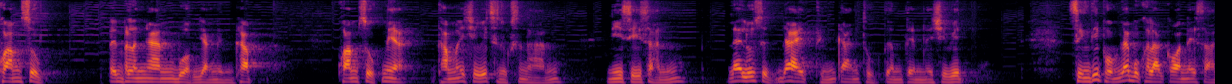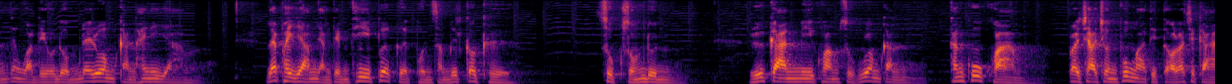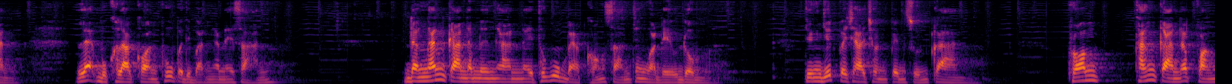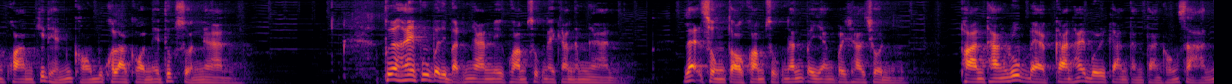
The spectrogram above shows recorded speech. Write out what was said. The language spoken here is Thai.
ความสุขเป็นพลังงานบวกอย่างหนึ่งครับ ความสุขเนี่ยทำให้ชีวิตสนุกสนาน มีสีสัน และรู้สึกได้ถึงการถูกเติมเต็มในชีวิต สิ่งที่ผมและบุคลากรในศาลจังหวัดเดียวดมได้ร่วมกันให้นิยาม และพยายามอย่างเต็มที่เพื่อเกิดผลสำเร็จก็คือ สุขสมดุล หรือการมีความสุขร่วมกัน ทั้งคู่ความ ประชาชนผู้มาติดต่อราชการ และบุคลากรผู้ปฏิบัติงานในศาล ดังนั้นการดำเนินงานในทุกรูปแบบของศาลจังหวัดเดวดม จึงยึดประชาชนเป็นศูนย์กลาง พร้อมทั้งการรับฟังความคิดเห็นของบุคลากรในทุกส่วนงาน เพื่อให้ผู้ปฏิบัติงานมีความสุขในการทำงาน และส่งต่อความสุขนั้นไปยังประชาชน ผ่านทางรูปแบบการให้บริการต่างๆ ของศาล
